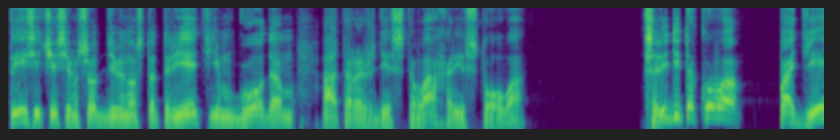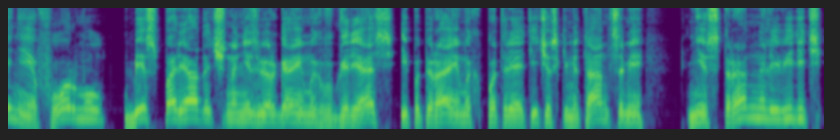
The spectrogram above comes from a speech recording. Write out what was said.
1793 годом от Рождества Христова. Среди такого падения формул беспорядочно низвергаемых в грязь и попираемых патриотическими танцами, не странно ли видеть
